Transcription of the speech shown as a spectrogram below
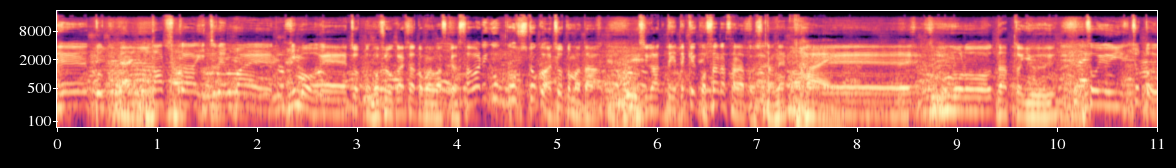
えー、と確か1年前にも、えーちょっとご紹介したと思いますけど、触り心地とかはちょっとまた違っていて、結構さらさらとしたね、はい。えーものだという、そういうっと,、え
